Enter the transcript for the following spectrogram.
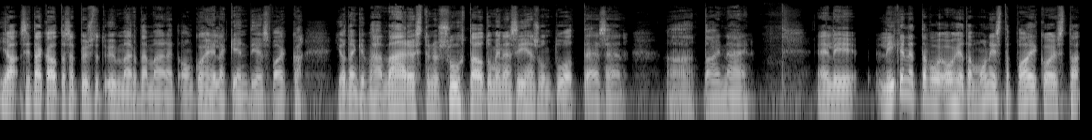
ja sitä kautta sä pystyt ymmärtämään, että onko heillä kenties vaikka jotenkin vähän vääristynyt suhtautuminen siihen sun tuotteeseen ää, tai näin. Eli liikennettä voi ohjata monista paikoista,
